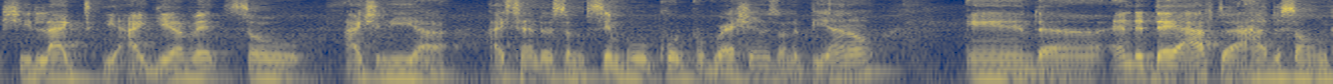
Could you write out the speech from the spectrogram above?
she liked the idea of it, so actually. Uh, I sent her some simple chord progressions on the piano, and uh, and the day after I had the song,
